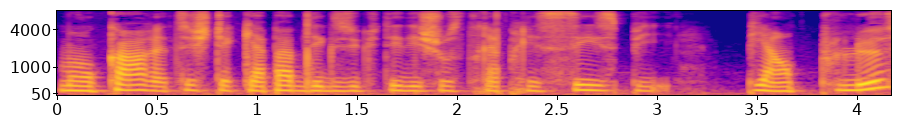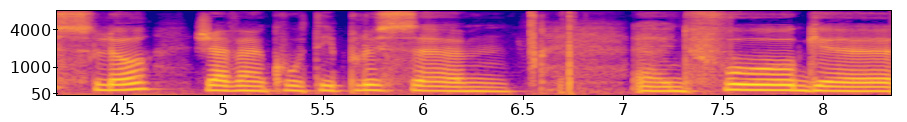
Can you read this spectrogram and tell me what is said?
mon corps, tu sais, j'étais capable d'exécuter des choses très précises, puis, puis en plus, là, j'avais un côté plus euh, euh, une fougue, euh,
